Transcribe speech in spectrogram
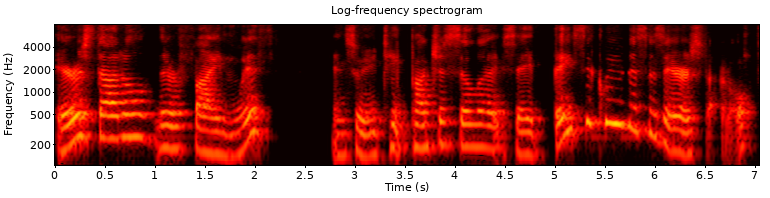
Aristotle, they're fine with. And so you take Pancasila, say, basically, this is Aristotle.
